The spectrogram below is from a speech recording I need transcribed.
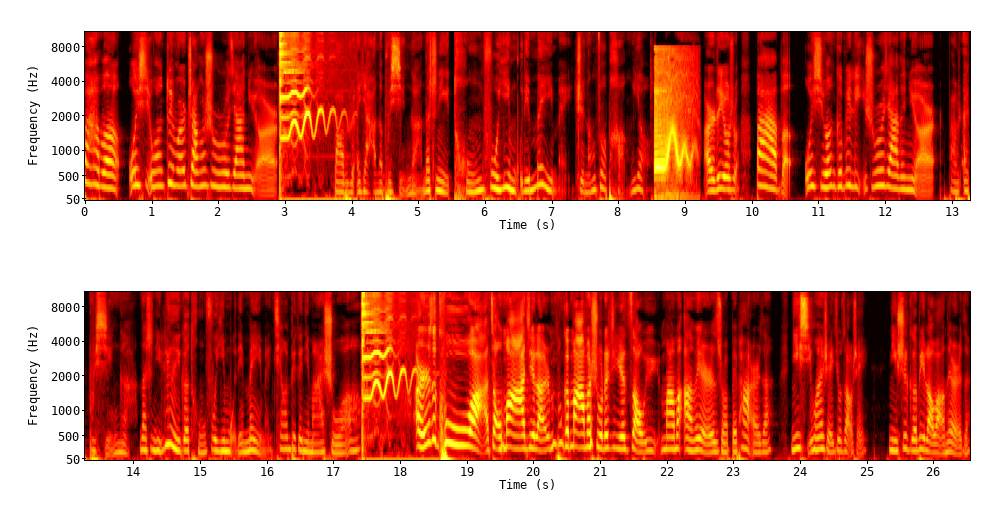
爸爸，我喜欢对门张叔叔家女儿。爸爸说：“哎呀，那不行啊，那是你同父异母的妹妹，只能做朋友。”儿子又说：“爸爸，我喜欢隔壁李叔叔家的女儿。”爸爸说：“哎，不行啊，那是你另一个同父异母的妹妹，千万别跟你妈说啊。”儿子哭啊，找妈去了，跟妈妈说了这些遭遇。妈妈安慰儿子说：“别怕，儿子，你喜欢谁就找谁，你是隔壁老王的儿子。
